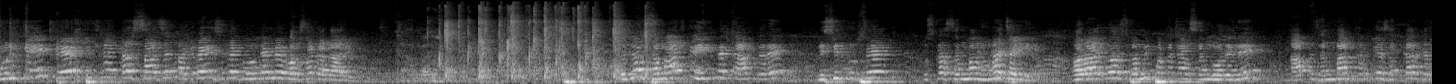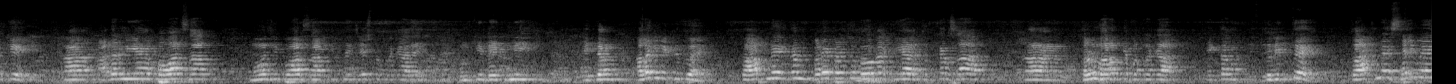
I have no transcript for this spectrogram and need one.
उनके ही पेड़ पिछले दस साल से लग रहे हैं, इसलिए गोंदे में वर्षा ज़्यादा रही तो जो समाज के हित में काम करे, निश्चित रूप से उसका सम्मान होना चाहिए। और आज वो श्रमिक पत्रकार संघ महोदय ने आपने सम्मान करके, सत्कार करके आदरणीय पवार साहब, मोहन जी पवार साहब कितने ज्येष्ठ पत्रकार हैं, उनकी लेखनी एकदम अलग व्यक्तित्व है। तो आपने एकदम बड़े बड़े जो लोगों का किया चक्कर साहब तरुण भारत के पत्रकार एकदम जो लिखते हैं। तो आपने सही में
